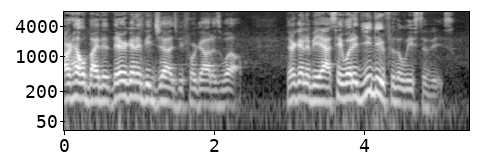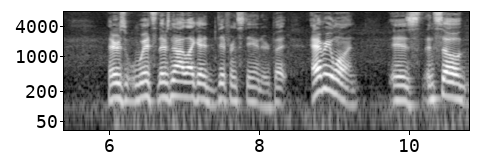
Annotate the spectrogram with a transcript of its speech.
are held by that they're going to be judged before God as well. They're going to be asked, hey, what did you do for the least of these? There's, there's not like a different standard, but everyone is, and so,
